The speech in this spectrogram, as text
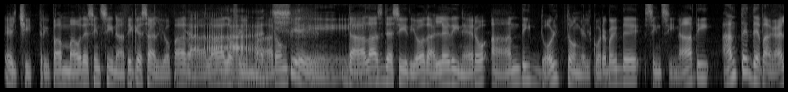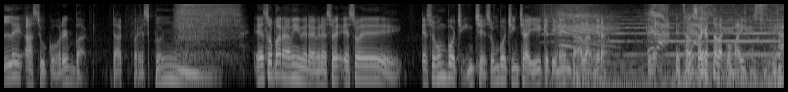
El chistripa Mao de Cincinnati que salió para Dallas, lo firmaron. Ah, che. Dallas decidió darle dinero a Andy Dalton, el quarterback de Cincinnati, antes de pagarle a su quarterback, Dak Prescott. Mm. Eso para mí, mira, mira, eso, es- eso es eso es un bochinche, eso es un bochinche ahí que tiene en Dallas, mira. Que, Esta- que saca hasta la Comay. Mira,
